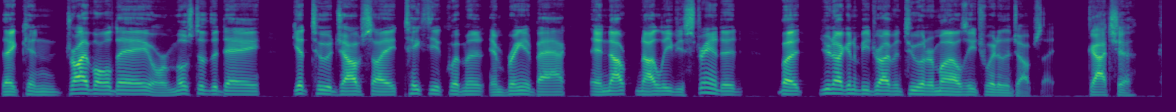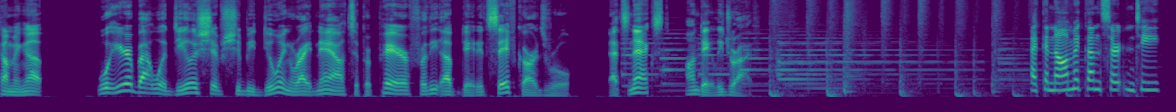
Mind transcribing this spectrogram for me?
that can drive all day or most of the day, get to a job site, take the equipment and bring it back and not, not leave you stranded, but you're not going to be driving 200 miles each way to the job site. Gotcha. Coming up, we'll hear about what dealerships should be doing right now to prepare for the updated safeguards rule. That's next on Daily Drive. Economic uncertainty,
